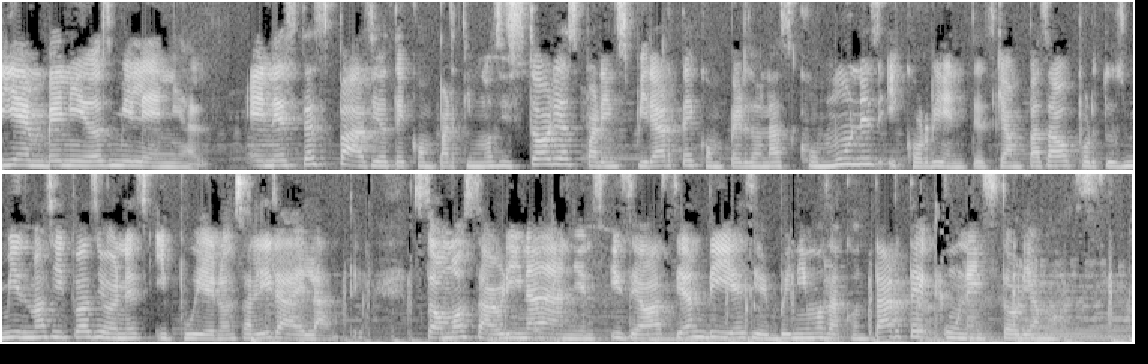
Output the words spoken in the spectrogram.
Bienvenidos Millennial. En este espacio te compartimos historias para inspirarte con personas comunes y corrientes que han pasado por tus mismas situaciones y pudieron salir adelante. Somos Sabrina Daniels y Sebastián Díez y hoy venimos a contarte una historia más.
